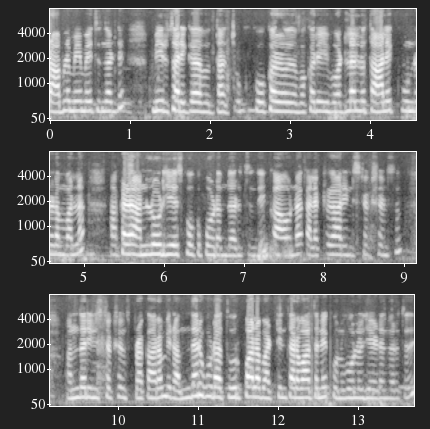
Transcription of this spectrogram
ప్రాబ్లం ఏమవుతుందంటే మీరు సరిగ్గా ఒకరు ఒకరి వడ్లల్లో తాలెక్కువ ఉండడం వల్ల అక్కడ అన్లోడ్ చేసుకోకపోవడం జరుగుతుంది. కావున కలెక్టర్ గారి ఇన్స్ట్రక్షన్స్ అందరి ఇన్స్ట్రక్షన్స్ ప్రకారం మీరు అందరూ కూడా తూర్పాల పట్టిన తర్వాతనే కొనుగోలు చేయడం జరుగుతుంది.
